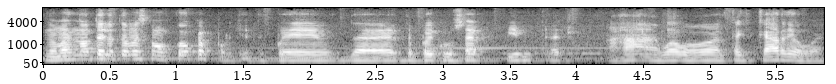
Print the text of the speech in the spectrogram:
nomás no te lo tomes con coca porque te puede te puede cruzar bien cacho. Ajá, huevo, huevo, el taquicardio, güey.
